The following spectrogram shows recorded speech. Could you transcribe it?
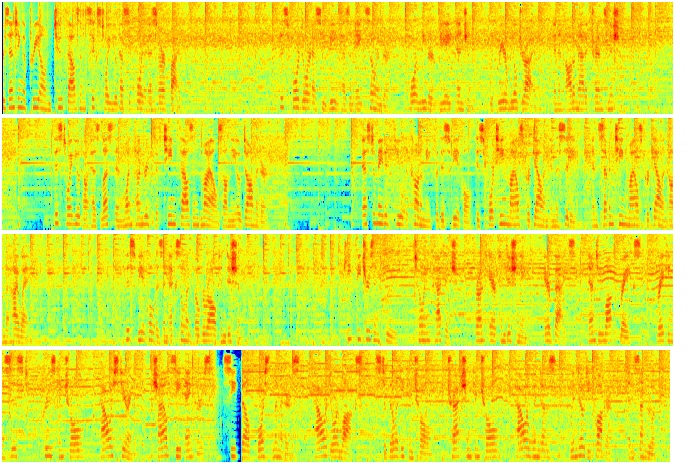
Presenting a pre-owned 2006 Toyota Sequoia SR5. This four-door SUV has an 8-cylinder, 4-liter V8 engine, with rear-wheel drive, and an automatic transmission. This Toyota has less than 115,000 miles on the odometer. Estimated fuel economy for this vehicle is 14 miles per gallon in the city, and 17 miles per gallon on the highway. This vehicle is in excellent overall condition. Key features include, towing package, front air conditioning, airbags, anti-lock brakes, braking assist, cruise control, power steering, child seat anchors, seat belt force limiters, power door locks, stability control, traction control, power windows, window defogger, and sunroof.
